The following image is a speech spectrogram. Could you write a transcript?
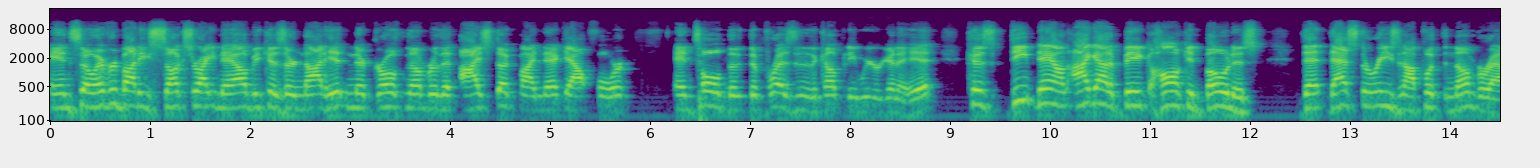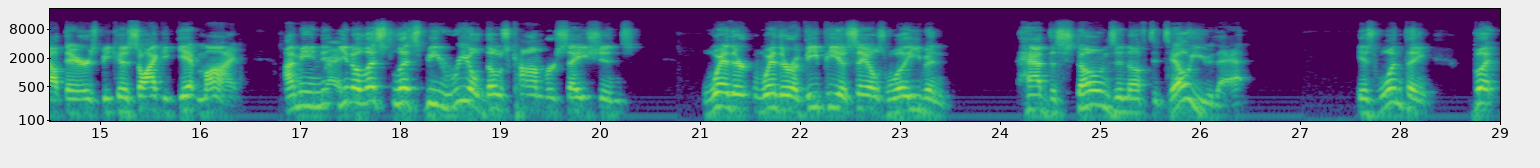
And so everybody sucks right now because they're not hitting their growth number that I stuck my neck out for and told the, the president of the company we were going to hit. Because deep down, I got a big honking bonus that that's the reason I put the number out there is because so I could get mine. I mean, right. you know, let's let's be real. Those conversations, whether whether a VP of sales will even have the stones enough to tell you that, is one thing. But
